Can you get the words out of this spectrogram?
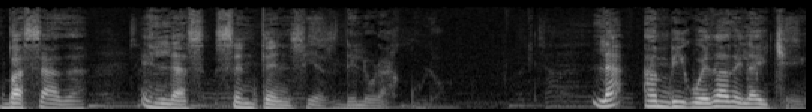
basada en las sentencias del oráculo. La ambigüedad del I.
